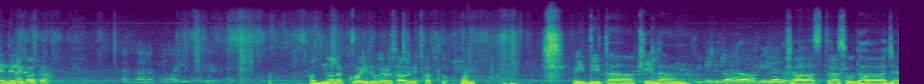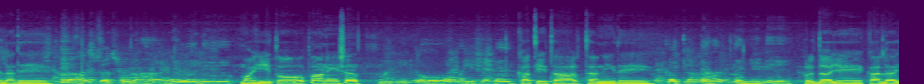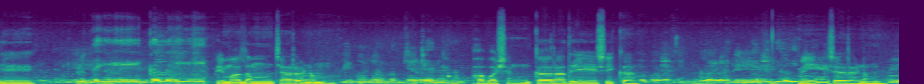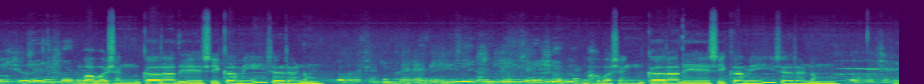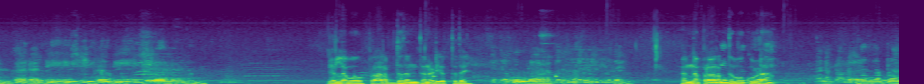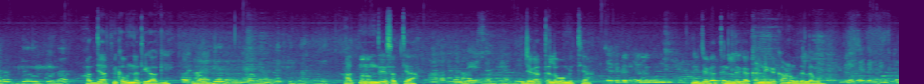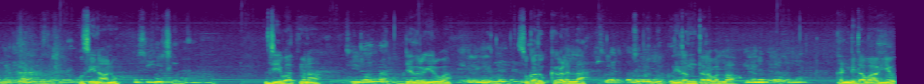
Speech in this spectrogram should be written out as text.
ಏನು ದಿನಾಂಕ ಅವತ್ತು? ಹದಿನಾಲ್ಕು ಐದು ಎರಡು. ಹದಿನಾಲ್ಕು ಐದು ಎರಡು ಸಾವಿರದ ಇಪ್ಪತ್ತು. ವಿದಿತಾಖಿಲ ಶಾಸ್ತ್ರ ಸುಧಾ ಜಲದೆ. महितोपनिषत्। महितोपनिषत्। कथितार्थनिधे कथितार्थनिधे हृदये कलये। हृदये कलये। विमलं चरणं भवशङ्करदेशिक। मे शरणं भवशङ्करदेशिक मे शरणम्। ಮೇ ಶರಣಂ ಎಲ್ಲವೂ ಪ್ರಾರಬ್ಧದಂತೆ ನಡೆಯುತ್ತದೆ. ನನ್ನ ಪ್ರಾರಬ್ಧವೂ ಕೂಡ ಆಧ್ಯಾತ್ಮಿಕ ಉನ್ನತಿಗಾಗಿ. ಆತ್ಮನೊಂದೇ ಸತ್ಯ. ಜಗತ್ತೆಲ್ಲವೂ ಮಿಥ್ಯ. ಈ ಜಗತ್ತಿನಲ್ಲಿ ಕಣ್ಣಿಗೆ ಕಾಣುವುದೆಲ್ಲವೂ? ಹುಸಿ ನಾನು ಜೀವಾತ್ಮನ ಜೀವಾತ್ಮ ಎದುರಿಗಿರುವ ಸುಖ ದುಃಖಗಳೆಲ್ಲ ನಿರಂತರವಲ್ಲ. ಖಂಡಿತವಾಗಿಯೂ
